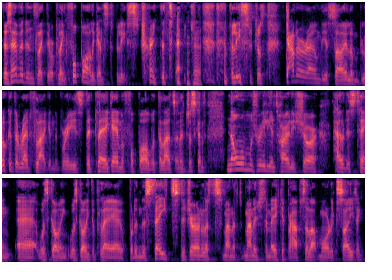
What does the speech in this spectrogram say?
there's evidence like they were playing football against the police during the day. the police would just gather around the asylum, look at the red flag in the breeze. They'd play a game of football with the lads, and it just kind of no one was really entirely sure how this thing uh, was going was going to play out. But in the states, the journalists managed, managed to make it perhaps a lot more exciting.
